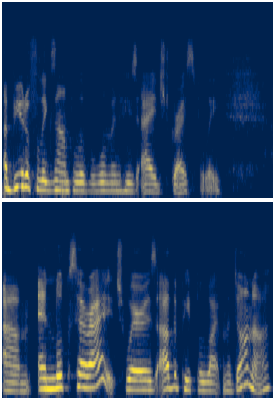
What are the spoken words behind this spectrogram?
a beautiful example of a woman who's aged gracefully um, and looks her age, whereas other people like Madonna,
